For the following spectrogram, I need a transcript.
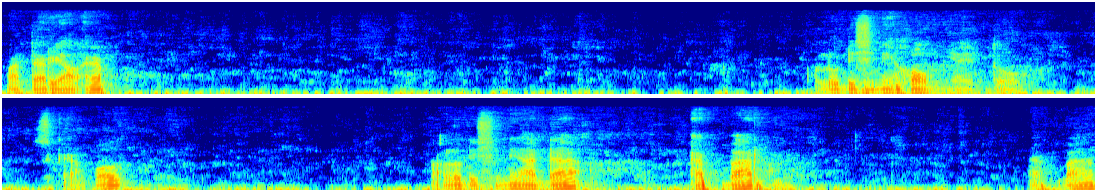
material app. Lalu di sini home-nya itu scaffold lalu di sini ada app bar. App bar.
